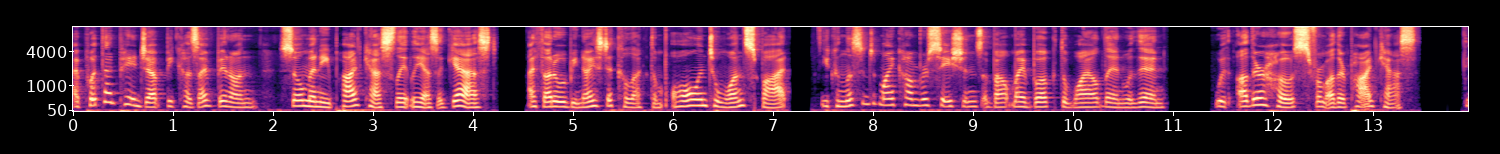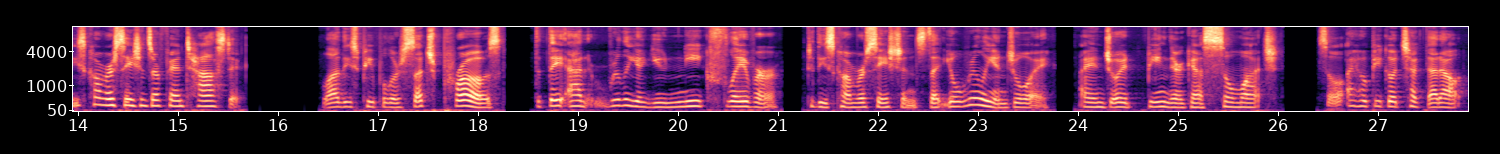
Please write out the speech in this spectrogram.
I put that page up because I've been on so many podcasts lately as a guest. I thought it would be nice to collect them all into one spot. You can listen to my conversations about my book, The Wild Land Within, with other hosts from other podcasts. These conversations are fantastic. A lot of these people are such pros that they add really a unique flavor to these conversations that you'll really enjoy. I enjoyed being their guest so much. So I hope you go check that out.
